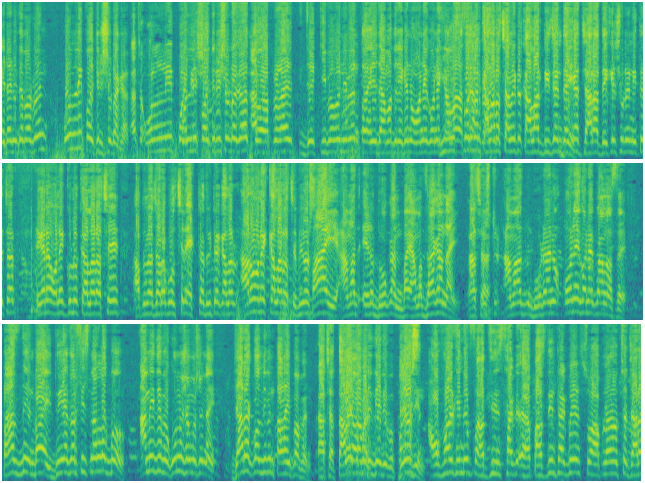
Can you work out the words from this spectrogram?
এটা নিতে পারবেন অনলি পঁয়ত্রিশশো টাকা। আচ্ছা অনলি অনলি পঁয়ত্রিশশো। টাকা। তো আপনারা যে কীভাবে নেবেন তো এই যে আমাদের এখানে অনেক অনেক কালার পরিমাণ কালার আছে আমি একটু কালার ডিজাইন দেখে যারা দেখে শুনে নিতে চান এখানে অনেকগুলো কালার আছে। আপনারা যারা বলছেন একটা দুইটা কালার আরও অনেক কালার আছে ভাই আমার এটা দোকান ভাই আমার জায়গা নাই। আচ্ছা। আমার গোডাউনে অনেক অনেক মাল আছে। পাঁচ দিন ভাই দুই হাজার পিস মাল লাগবো? আমি দিব কোনো সমস্যা নাই। যারা কল দিবেন তারাই পাবেন। আচ্ছা তারাই পাবেন। দিয়ে দেবো পাঁচ দিন। অফার কিন্তু পাঁচ দিন পাঁচ দিন থাকবে। সো আপনারা হচ্ছে যারা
